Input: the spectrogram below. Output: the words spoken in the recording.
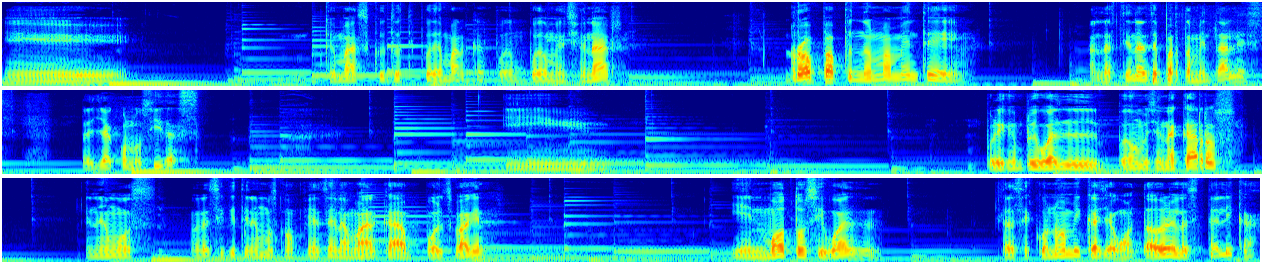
Eh, ¿Qué más? ¿Qué otro tipo de marcas puedo, puedo mencionar? Ropa, pues normalmente a las tiendas departamentales, las ya conocidas. Y por ejemplo, igual podemos mencionar carros. Tenemos, ahora sí que tenemos confianza en la marca Volkswagen. Y en motos igual, las económicas y aguantadoras, las itálicas.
